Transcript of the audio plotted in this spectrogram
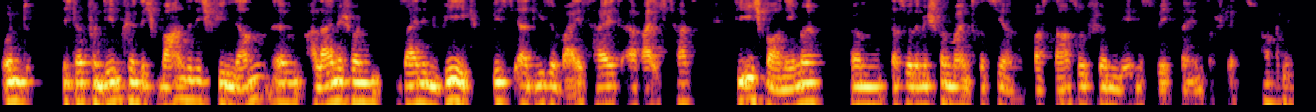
Und ich glaube, von dem könnte ich wahnsinnig viel lernen, ähm, alleine schon seinen Weg, bis er diese Weisheit erreicht hat, die ich wahrnehme. Ähm, das würde mich schon mal interessieren, was da so für ein Lebensweg dahinter steckt. Okay.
